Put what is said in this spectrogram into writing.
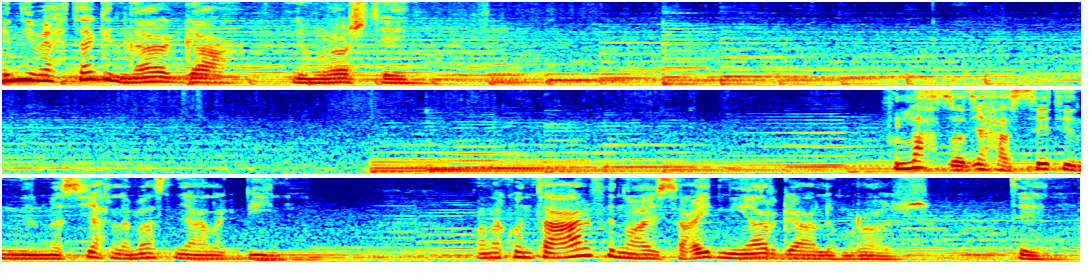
إني محتاج إني أرجع لمراش تاني. في اللحظة دي حسيت إن المسيح لمسني على جبيني أنا كنت عارف إنه هيساعدني أرجع لمراج تاني.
